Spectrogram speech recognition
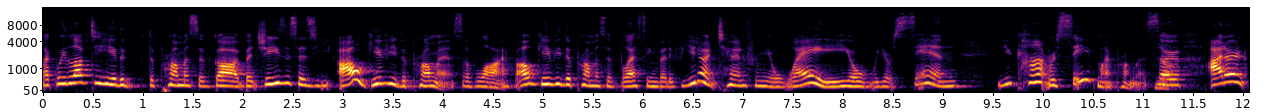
Like we love to hear the, the promise of God, but Jesus says, I'll give you the promise of life. I'll give you the promise of blessing. But if you don't turn from your way or your sin, you can't receive my promise. So No. I don't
